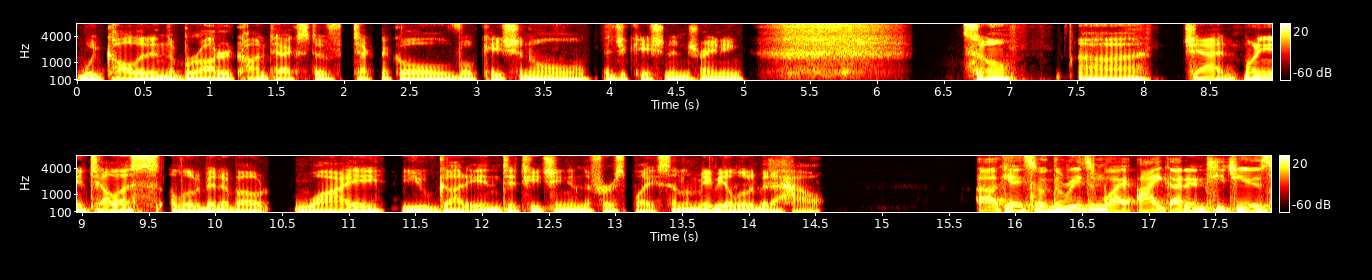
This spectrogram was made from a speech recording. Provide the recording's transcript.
would call it in the broader context of technical vocational education and training. So, uh, Chad, why don't you tell us a little bit about why you got into teaching in the first place and maybe a little bit of how? Okay. So the reason why I got into teaching is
